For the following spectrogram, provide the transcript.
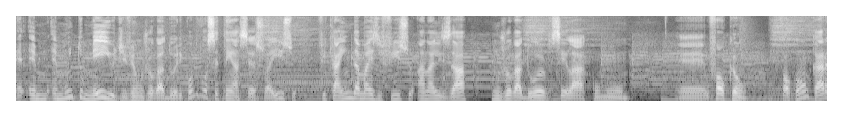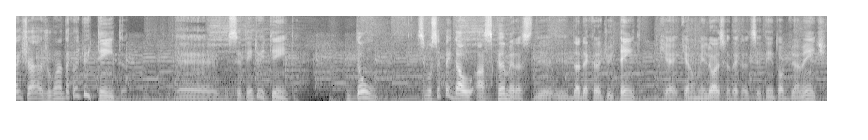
é, é, é, muito meio de ver um jogador. E quando você tem acesso a isso, fica ainda mais difícil analisar um jogador, sei lá, como é, o Falcão. O Falcão é um cara que já jogou na década de 80, é, de 70 e 80. Então, se você pegar as câmeras de, da década de 80, que, é, que, eram melhores que a década de 70, obviamente,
